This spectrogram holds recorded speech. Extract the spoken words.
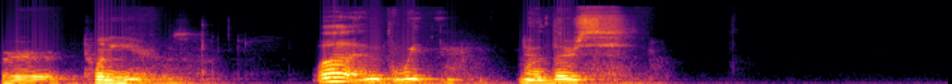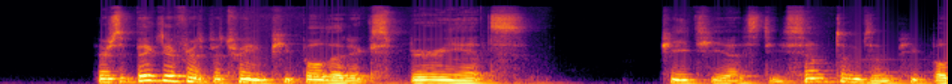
for 20 years. Well, and we, you know, there's there's a big difference between people that experience PTSD symptoms and people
